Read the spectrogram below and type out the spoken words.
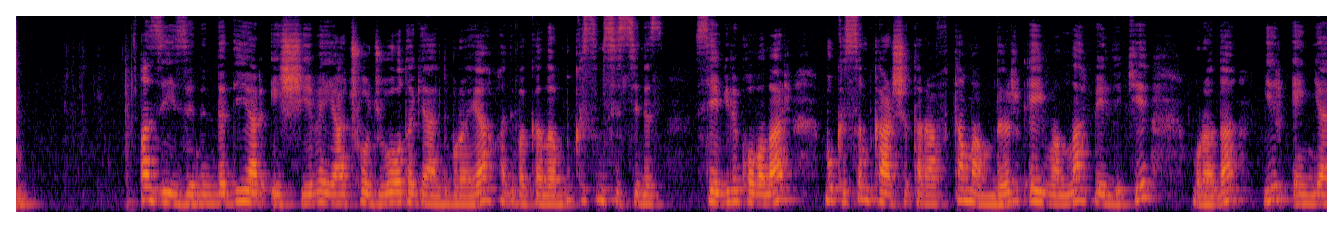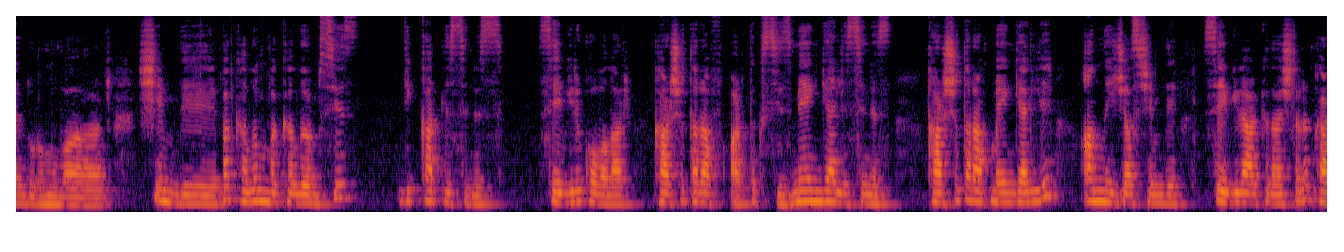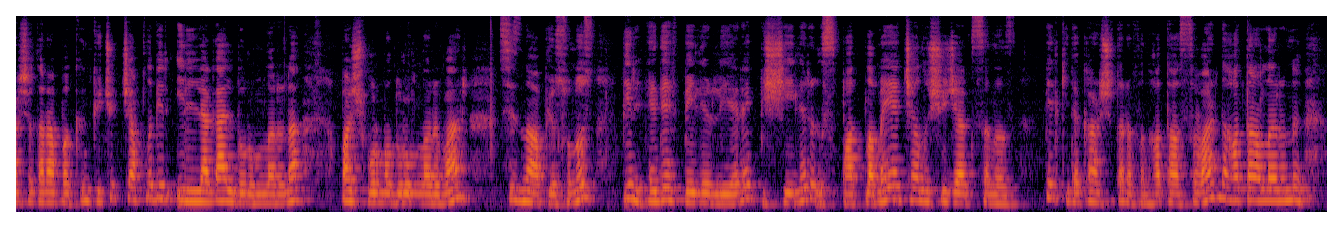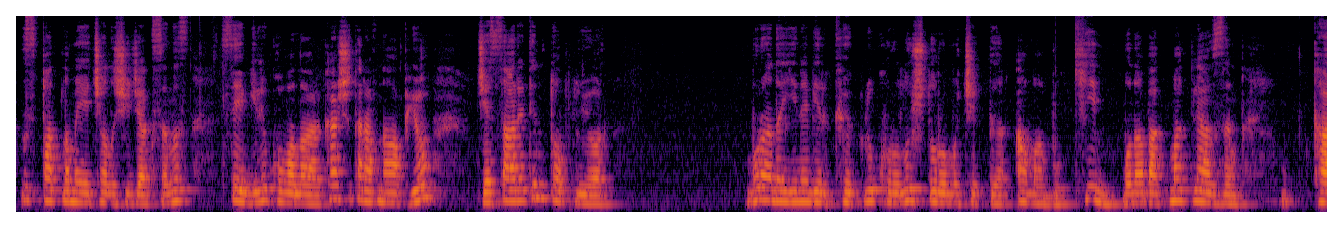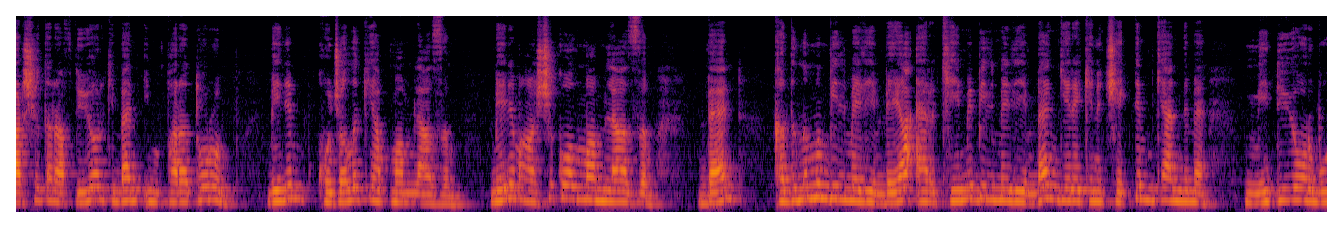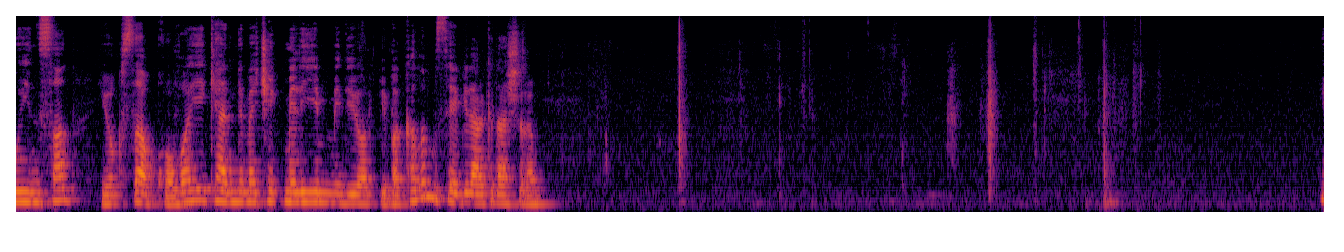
Azize'nin de diğer eşi veya çocuğu o da geldi buraya. Hadi bakalım. Bu kısım sizsiniz. Sevgili kovalar bu kısım karşı taraf. Tamamdır. Eyvallah. Belli ki burada bir engel durumu var. Şimdi bakalım bakalım. Siz dikkatlisiniz. Sevgili kovalar karşı taraf artık siz mi engellisiniz? Karşı taraf mı engelli? Anlayacağız şimdi. Sevgili arkadaşlarım karşı taraf bakın küçük çaplı bir illegal durumlarına başvurma durumları var. Siz ne yapıyorsunuz? Bir hedef belirleyerek bir şeyleri ispatlamaya çalışacaksınız. Belki de karşı tarafın hatası var da hatalarını ispatlamaya çalışacaksınız. Sevgili kovalar karşı taraf ne yapıyor? Cesaretini topluyor Burada yine bir köklü kuruluş durumu çıktı ama bu kim? Buna bakmak lazım. Karşı taraf diyor ki ben imparatorum. Benim kocalık yapmam lazım. Benim aşık olmam lazım. Ben kadınımı bilmeliyim veya erkeğimi bilmeliyim. Ben gerekeni çektim kendime mi diyor bu insan? Yoksa kovayı kendime çekmeliyim mi diyor. Bir bakalım mı sevgili arkadaşlarım?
